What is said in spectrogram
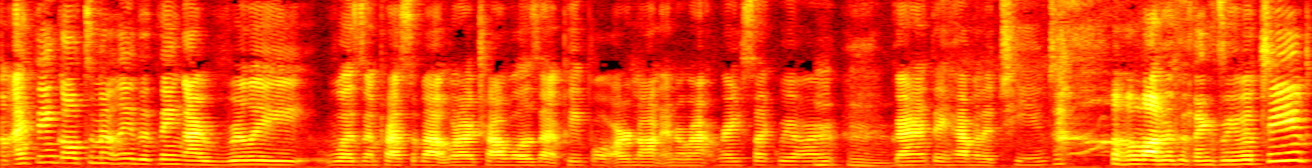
I think ultimately the thing I really was impressed about when I travel is that people are not in a rat race like we are. Mm-mm. Granted, they haven't achieved a lot of the things we've achieved,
